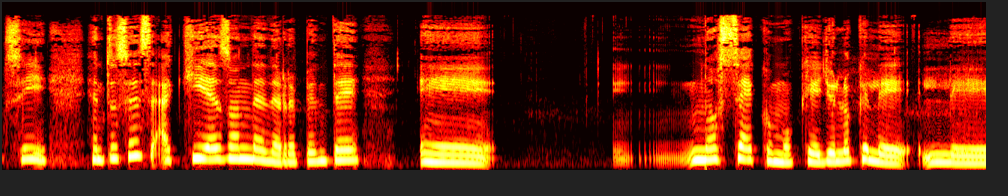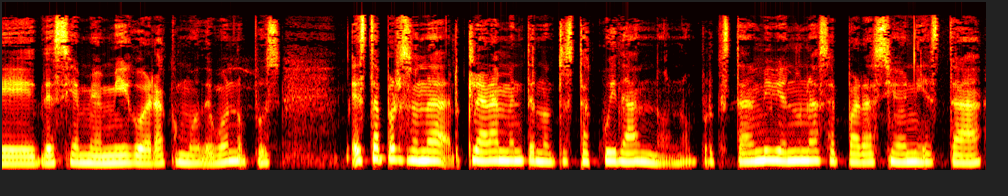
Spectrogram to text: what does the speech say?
Sí, entonces aquí es donde de repente, eh, no sé, como que yo lo que le, le decía a mi amigo era como de, bueno, pues esta persona claramente no te está cuidando, ¿no? Porque están viviendo una separación y está,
